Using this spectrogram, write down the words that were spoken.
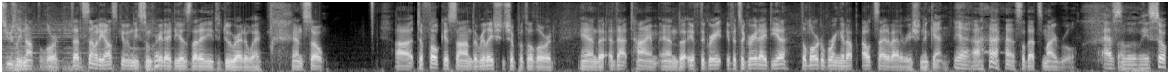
That's usually not the Lord. That's somebody else giving me some great ideas that I need to do right away. And so, uh, to focus on the relationship with the Lord and uh, at that time, and uh, if the great, if it's a great idea, the Lord will bring it up outside of adoration again. Yeah. so that's my rule. Absolutely. So. so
